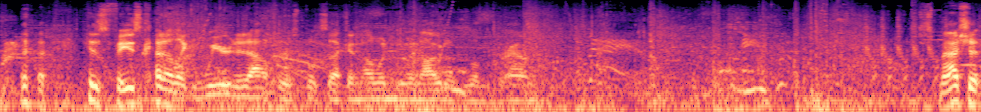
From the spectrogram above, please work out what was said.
his face kind of like weirded out for a split second when when Nagano was on the ground. Smash it.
